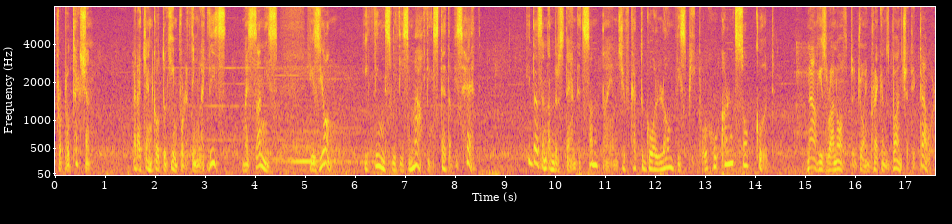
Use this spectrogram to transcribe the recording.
for protection. But I can't go to him for a thing like this. My son is... he's young. He thinks with his mouth instead of his head. He doesn't understand that sometimes you've got to go along with people who aren't so good. Now he's run off to join Brecken's bunch at the tower.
